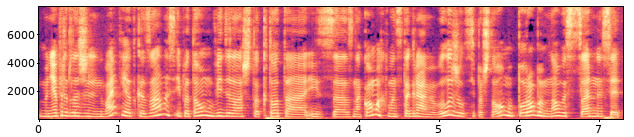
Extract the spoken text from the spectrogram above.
Мне предложили инвайт, я отказалась, и потом увидела, что кто-то из знакомых в Инстаграме выложил, типа, что мы попробуем новую социальную сеть.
